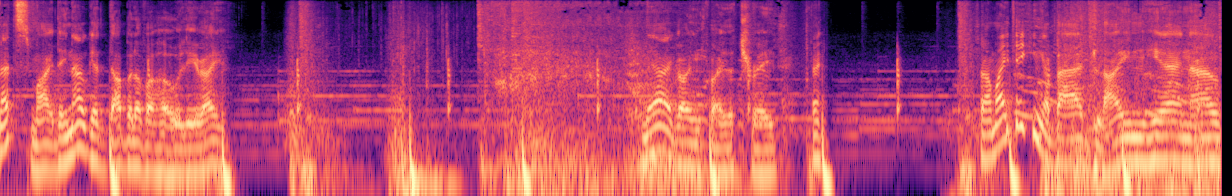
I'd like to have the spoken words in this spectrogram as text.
That's smart. They now get double of a holy, right? They are going for the trade. Okay. So am I taking a bad line here now?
